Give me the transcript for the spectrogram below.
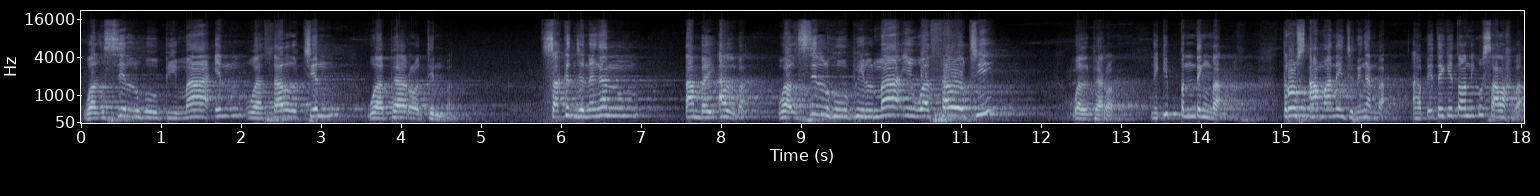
Wagsilhu bima'in wa thaljin wa Pak. Sakit jenengan tambahi al Pak. Wagsilhu bil ma'i wa thalji. Niki penting Pak. Terus amane jenengan Pak. HPT kita niku salah Pak.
